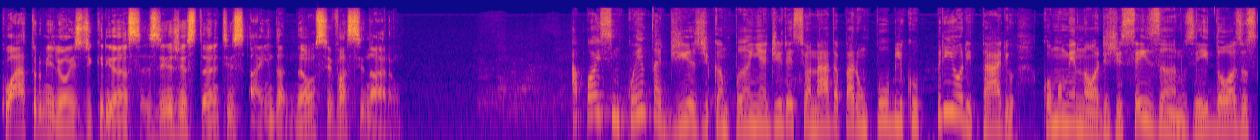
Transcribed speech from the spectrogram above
4 milhões de crianças e gestantes ainda não se vacinaram. Após 50 dias de campanha direcionada para um público prioritário, como menores de 6 anos e idosos,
